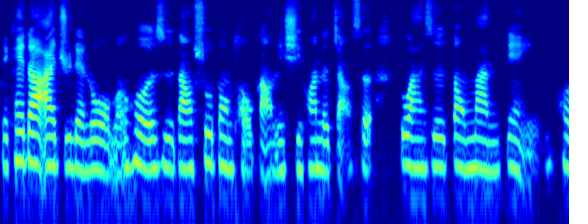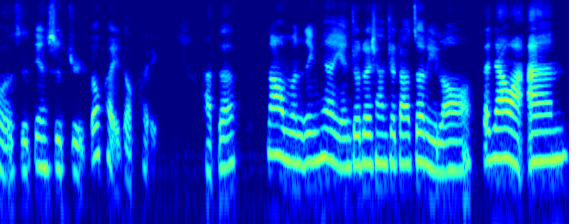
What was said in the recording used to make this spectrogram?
也可以到 IG 联络我们，或者是到树洞投稿你喜欢的角色，不管是动漫、电影或者是电视剧，都可以，都可以。好的，那我们今天的研究对象就到这里喽，大家晚安。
